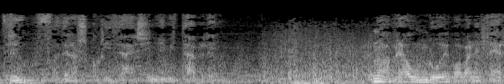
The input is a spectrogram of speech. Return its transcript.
triunfo de la oscuridad es inevitable. No habrá un nuevo amanecer.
